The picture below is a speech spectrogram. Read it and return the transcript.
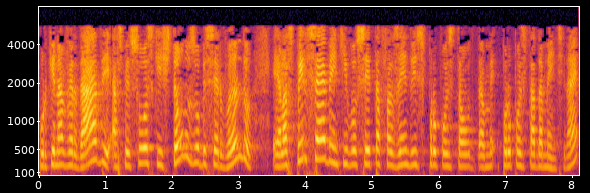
Porque, na verdade, as pessoas que estão nos observando, elas percebem que você está fazendo isso propositadamente, né?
